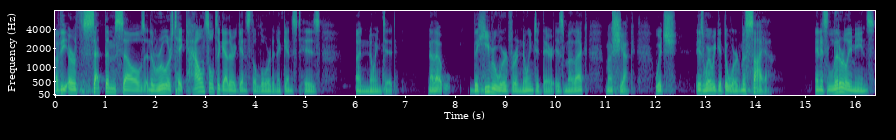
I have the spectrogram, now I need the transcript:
of the earth set themselves, and the rulers take counsel together against the Lord and against his anointed. Now, that the Hebrew word for anointed there is Melech Mashiach, which is where we get the word Messiah. And it literally means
